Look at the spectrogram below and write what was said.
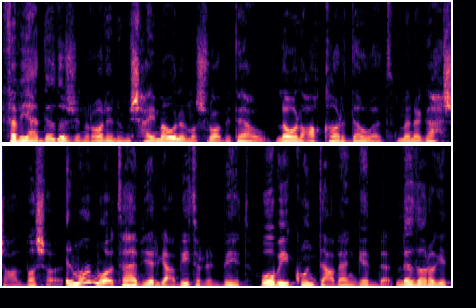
فبيهددوا الجنرال إنه مش هيمول المشروع بتاعه لو العقار دوت ما نجحش على البشر. المهم وقتها بيرجع بيتر للبيت وبيكون تعبان جدا لدرجة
